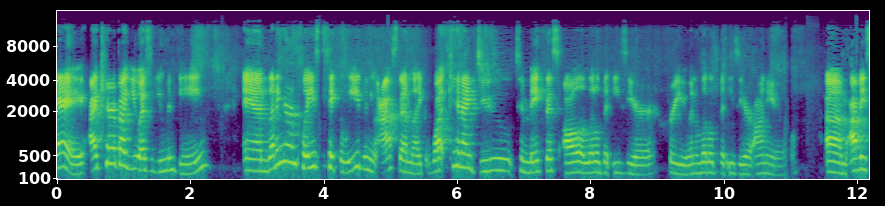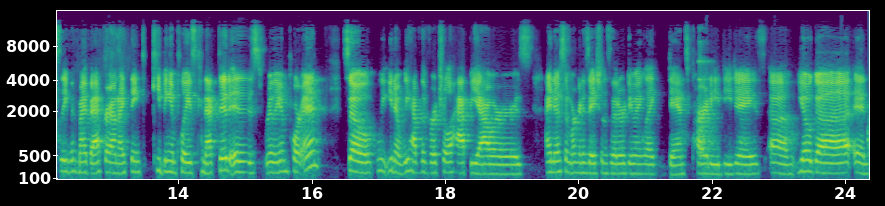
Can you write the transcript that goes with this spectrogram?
hey i care about you as a human being and letting your employees take the lead when you ask them like what can i do to make this all a little bit easier for you and a little bit easier on you? Um, obviously with my background i think keeping employees connected is really important so we, you know, we have the virtual happy hours. I know some organizations that are doing like dance party DJs, um, yoga, and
